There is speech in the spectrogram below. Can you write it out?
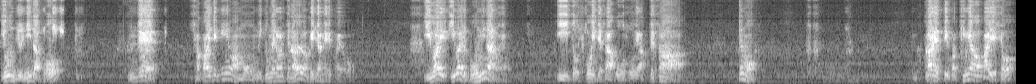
う42だぞ。んで、社会的にはもう認められてないわけじゃねえかよ。いわゆる、いわゆるゴミなのよ。いい年こいてさ、放送やってさ。でも、彼っていうか君は若いでしょ？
